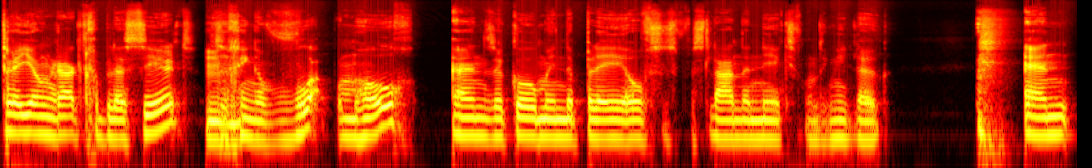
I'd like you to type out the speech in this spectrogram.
Trae Young raakt geblesseerd. Ze Mhm. gingen wap omhoog. En ze komen in de play-offs. Ze verslaan er niks. Vond ik niet leuk. en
